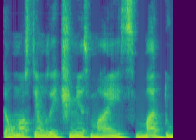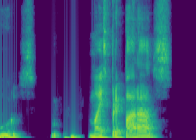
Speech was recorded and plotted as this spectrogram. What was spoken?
Então nós temos aí times mais maduros, mais preparados.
